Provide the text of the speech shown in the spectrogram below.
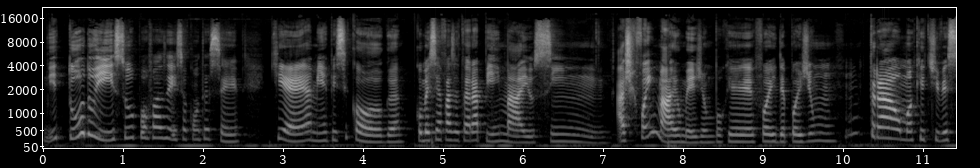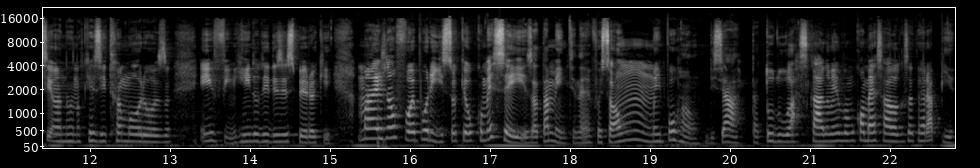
de tudo isso por fazer isso acontecer que é a minha psicóloga. Comecei a fazer terapia em maio, sim. Acho que foi em maio mesmo, porque foi depois de um, um trauma que tive esse ano no quesito amoroso. Enfim, rindo de desespero aqui. Mas não foi por isso que eu comecei, exatamente, né? Foi só um, empurrão. Disse, ah, tá tudo lascado mesmo, vamos começar logo essa terapia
